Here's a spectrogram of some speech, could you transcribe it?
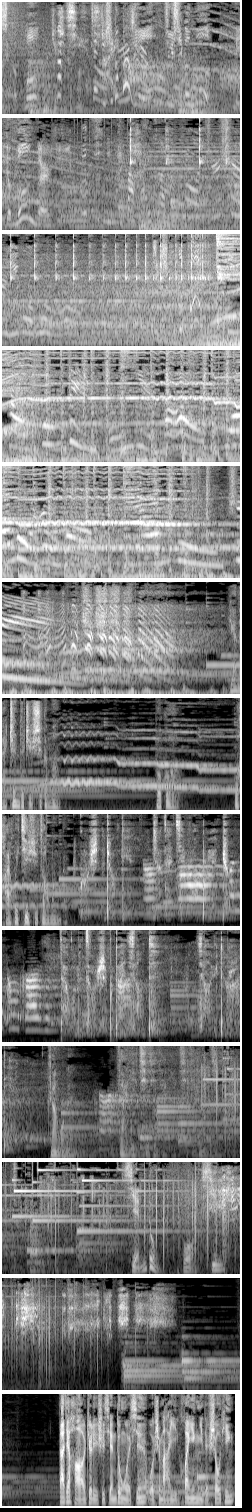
是个梦，这是个梦，这只是个梦，这只是个梦，一个梦而已。起来吧，孩子，这只是一个梦，这是一个梦。地上风静，红叶茂，花落人亡，两不知。原来真的只是个梦。不过，我还会继续造梦的。故事的终点就在前方不远处，在我们总是不断想起相遇的那一天。让我们在一起吧，在一起，在一起。弦动我心。大家好，这里是弦动我心，我是蚂蚁，欢迎你的收听。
